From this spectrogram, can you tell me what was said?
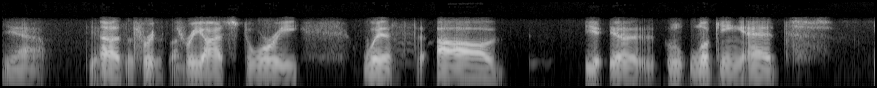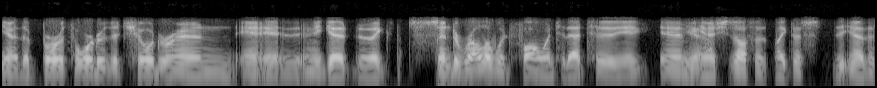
yeah, yeah uh, three three eye story with uh, uh, looking at you know the birth order the children and, and you get like Cinderella would fall into that too and yeah. you know she's also like this you know the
